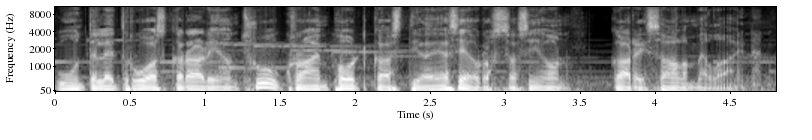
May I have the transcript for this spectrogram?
Kuuntelet Ruoskaradion True Crime podcastia ja seurassasi on Kari Salmelainen.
